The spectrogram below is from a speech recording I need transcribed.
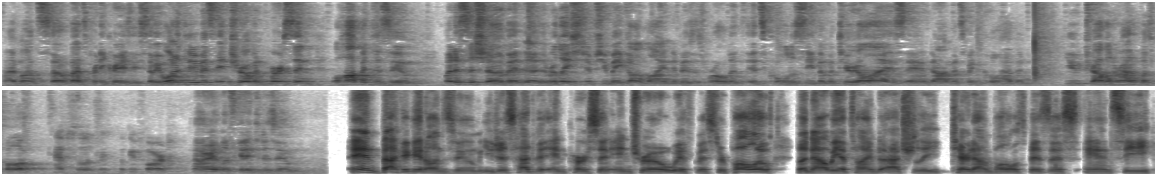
Five months, so that's pretty crazy. So we wanted to do this intro in person. We'll hop into Zoom, but it's to show that the, the relationships you make online in the business world, it, it's cool to see them materialize, and um, it's been cool having you traveling around with us, Paulo. Absolutely, looking forward. All right, let's get into the Zoom. And back again on Zoom, you just had the in-person intro with Mr. Paulo, but now we have time to actually tear down Paulo's business and see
